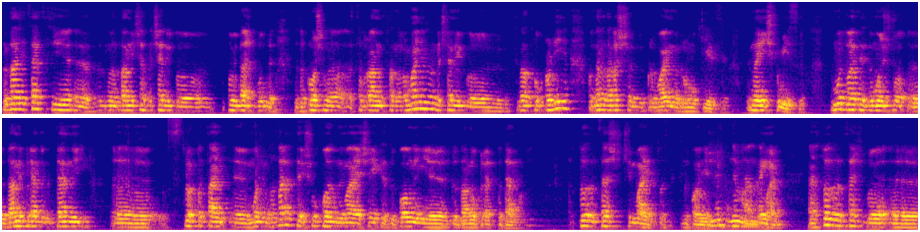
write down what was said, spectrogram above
на даній сесії. Е, На даний час начальник доповідач буде запрошена Саврана Оксана Романівна, начальник фінансового управління, однак зараз ще перебуває на другому комісії, на іншій комісії. Тому давайте я думаю, що даний порядок денний з трьох питань можемо затвердити, якщо у когось немає ще якихось доповнень е, до даного порядку денного. Хто за це чи має хтось доповнення? Немає. Немає. Е, Хто за це, щоб е,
